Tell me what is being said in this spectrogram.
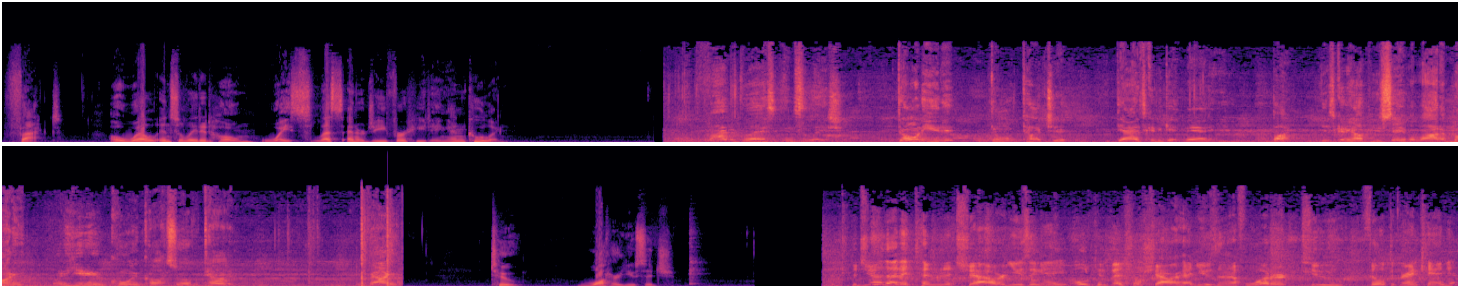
Fact. A well insulated home wastes less energy for heating and cooling. Fiberglass insulation. Don't eat it. Don't touch it. Dad's gonna get mad at you. but this can help you save a lot of money on heating and cooling costs over time. Invaluable. 2. Water usage. Did you know that a 10 minute shower using a old conventional shower head used enough water to fill up the Grand Canyon?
